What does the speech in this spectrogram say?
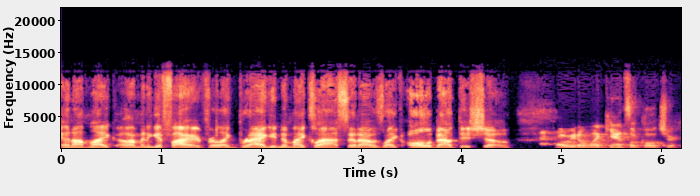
And I'm like, oh, I'm going to get fired for like bragging to my class that I was like all about this show. why we don't like cancel culture.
